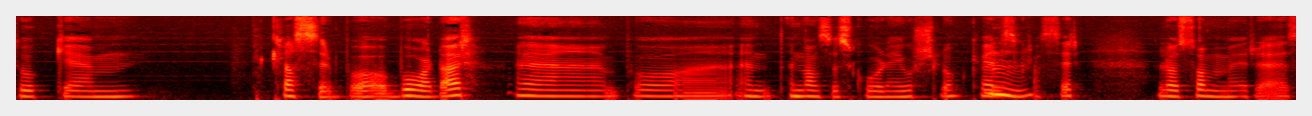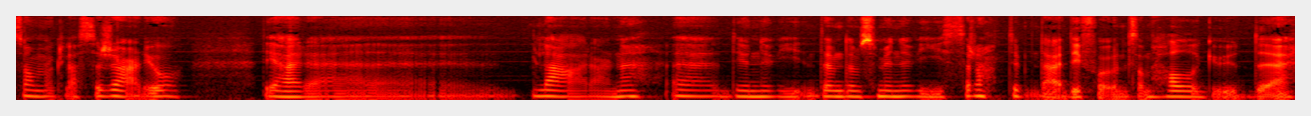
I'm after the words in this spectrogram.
tok em, klasser på Bårdar, eh, på en, en danseskole i Oslo, kveldsklasser. Eller sommer, eh, sommerklasser, så er det jo de her eh, lærerne, eh, de, undervi de, de som underviser, da, de, det er- de får en sånn halvgud eh,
